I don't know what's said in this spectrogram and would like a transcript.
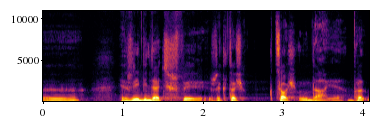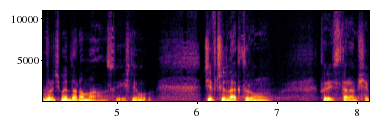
Yy, jeżeli widać szwy, że ktoś coś udaje, wróćmy do romansu. Jeśli dziewczyna, którą, której staram się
